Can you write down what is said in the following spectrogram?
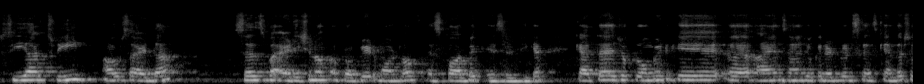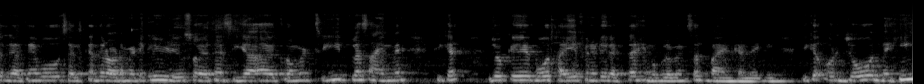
CR3 outside the cells by addition of appropriate amount of ascorbic acid. ठीक है कहता है जो क्रोमेट के आयंस हैं जो कि रेड ब्लड सेल्स के अंदर चले जाते हैं वो सेल्स के अंदर ऑटोमेटिकली रिड्यूस हो जाते हैं C chromate three plus ion में ठीक है जो कि बहुत हाई एफिनिटी रखता है हीमोग्लोबिन से बाइंड करने की ठीक है और जो नहीं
